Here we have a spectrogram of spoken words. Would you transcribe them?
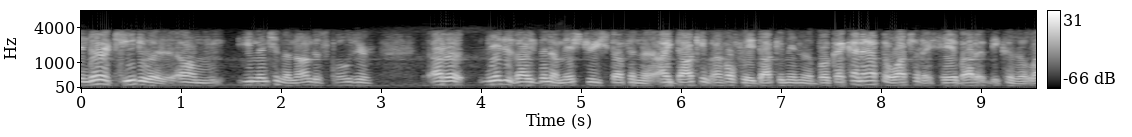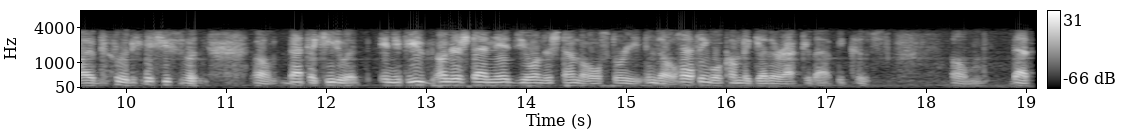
and they're a key to it. Um, you mentioned the non-disclosure. It has always been a mystery stuff, and I document. Hopefully, I document in the book. I kind of have to watch what I say about it because of liability issues, but um, that's a key to it. And if you understand NIDS, you'll understand the whole story, and the whole thing will come together after that because um, that's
